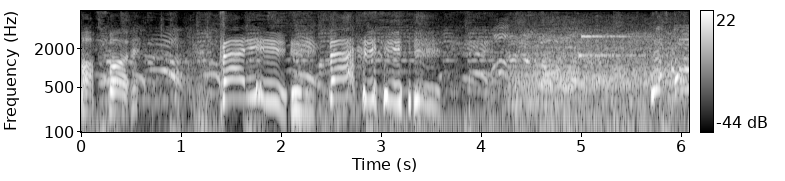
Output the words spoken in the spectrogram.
Oh, fuck. Fatty! Fatty! Let's go!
